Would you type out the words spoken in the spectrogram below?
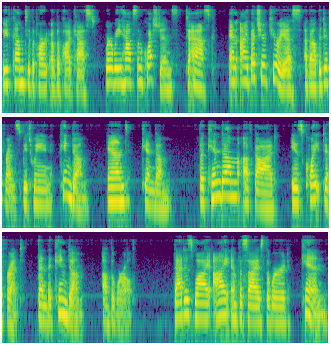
We've come to the part of the podcast where we have some questions to ask, and I bet you're curious about the difference between kingdom and kin-dom. The kin-dom of God is quite different than the kingdom of the world. That is why I emphasize the word kin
